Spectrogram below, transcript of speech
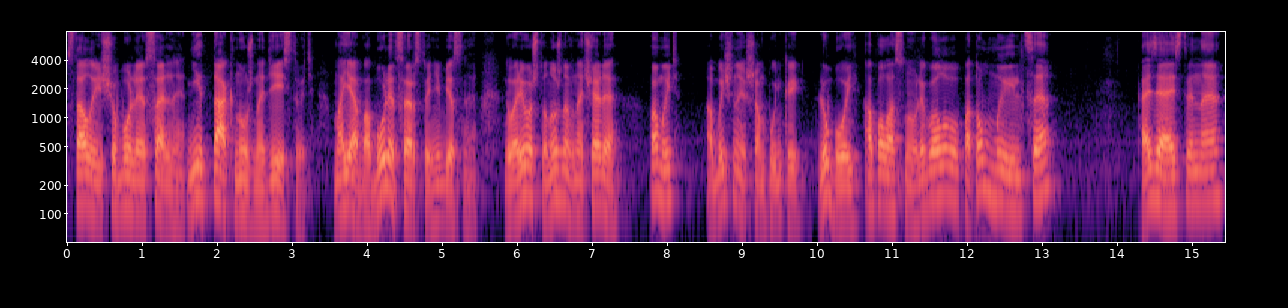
стала еще более сальная. Не так нужно действовать. Моя бабуля, Царствие Небесное, говорила, что нужно вначале помыть обычной шампунькой, любой. Ополоснули голову, потом мыльце, хозяйственное,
